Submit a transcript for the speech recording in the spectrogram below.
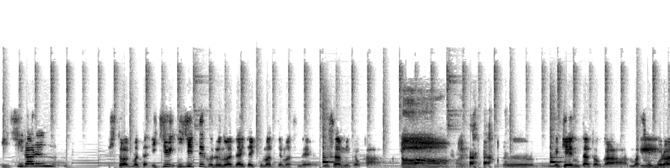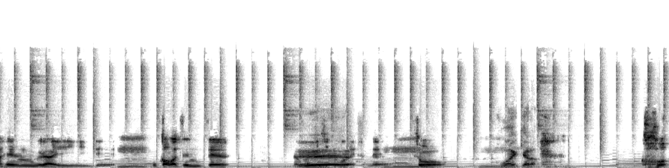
いじられん人は、また、いじいじってくるのは大体決まってますね。宇佐美とか、ああ、はい。うん、で玄太とか、まあ、そこら辺ぐらいで、うん。他は全然、なんかいじってこないですね。うんそう。うん怖いキャラ。こ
